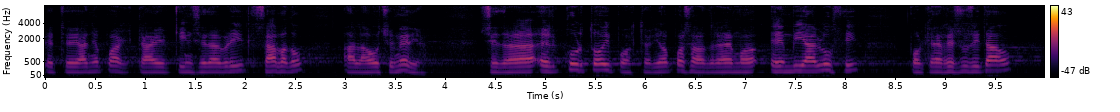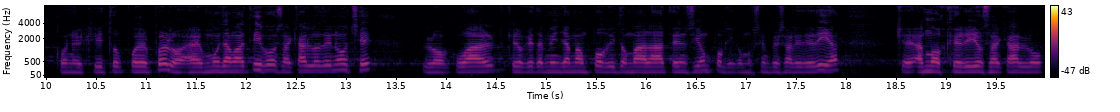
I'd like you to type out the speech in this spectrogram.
este año pues cae el 15 de abril, sábado, a las ocho y media. Se dará el culto y posterior pues saldremos en Vía Lucis, porque es resucitado, con el Cristo por el pueblo. Es muy llamativo sacarlo de noche, lo cual creo que también llama un poquito más la atención, porque como siempre sale de día, que hemos querido sacarlo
